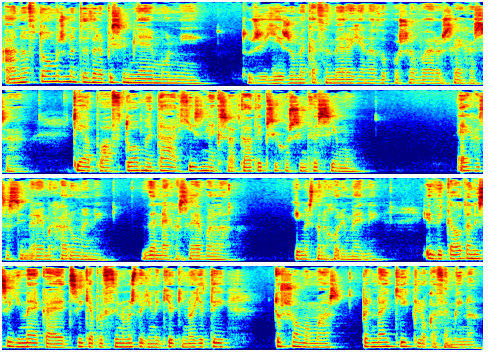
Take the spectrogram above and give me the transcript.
Αν αυτό όμως μετατραπεί σε μια αιμονή, του ζυγίζομαι κάθε μέρα για να δω πόσα βάρος έχασα. Και από αυτό μετά αρχίζει να εξαρτάται η ψυχοσύνθεσή μου. Έχασα σήμερα, είμαι χαρούμενη. Δεν έχασα, έβαλα. Είμαι στεναχωρημένη. Ειδικά όταν είσαι γυναίκα έτσι και απευθύνομαι στο γυναικείο κοινό, γιατί το σώμα μας περνάει κύκλο κάθε μήνα.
